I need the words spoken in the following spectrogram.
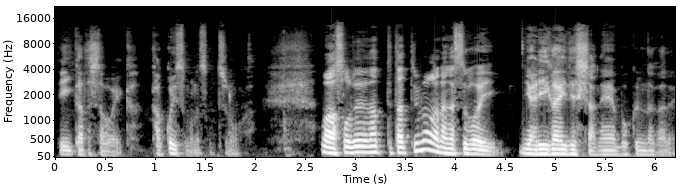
って言い方した方がいいか。かっこいいですもんね、そっちの方が。まあ、それになってたっていうのが、なんかすごいやりがいでしたね、僕の中で。い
